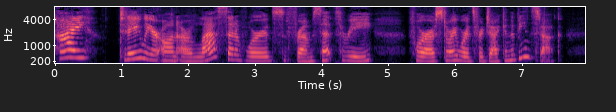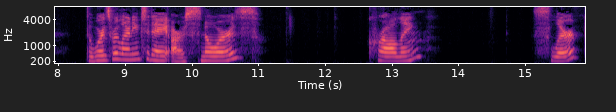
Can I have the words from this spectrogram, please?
Hi! Today we are on our last set of words from set three for our story words for Jack and the Beanstalk. The words we're learning today are snores, crawling, slurp,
